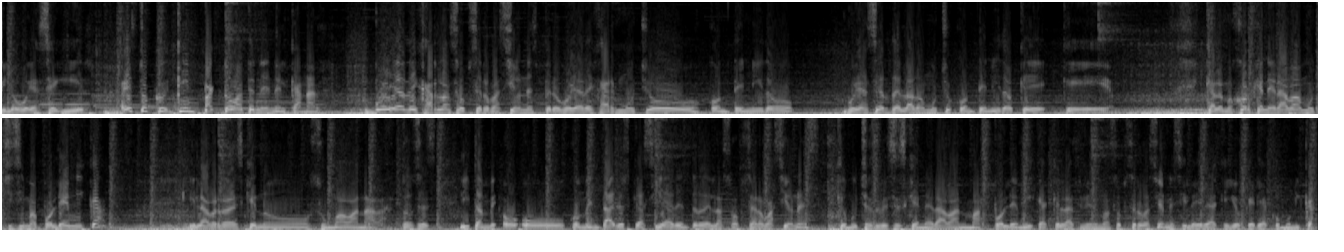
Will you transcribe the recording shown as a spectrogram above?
y lo voy a seguir. ¿Esto qué, impacto va a tener en el canal? Voy a dejar las observaciones, pero voy a dejar mucho contenido. Voy a hacer de lado mucho contenido que, que, que a lo mejor generaba muchísima polémica y la verdad es que no sumaba nada. Entonces, y también, o, comentarios que hacía dentro de las observaciones, que muchas veces generaban más polémica que las mismas observaciones y la idea que yo quería comunicar.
